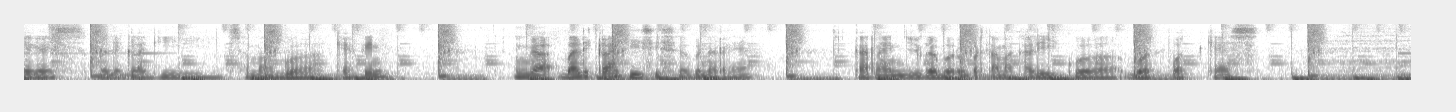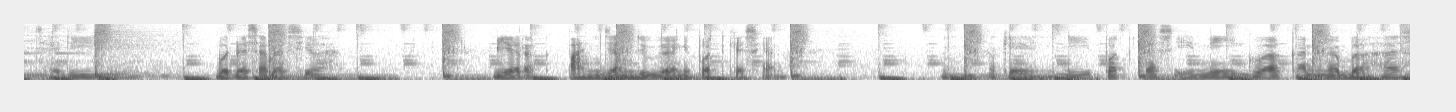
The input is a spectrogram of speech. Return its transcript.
Oke guys, balik lagi sama gue Kevin. Enggak balik lagi sih sebenarnya, karena ini juga baru pertama kali gue buat podcast. Jadi buat basa basi lah, biar panjang juga ini podcast kan. Hmm, Oke, di podcast ini gue akan ngebahas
